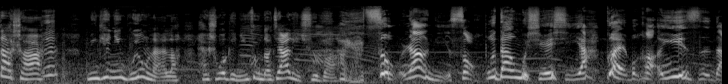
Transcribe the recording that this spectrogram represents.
大婶儿，明天您不用来了，还是我给您送到家里去吧。哎呀，总让你送，不耽误学习呀，怪不好意思的。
